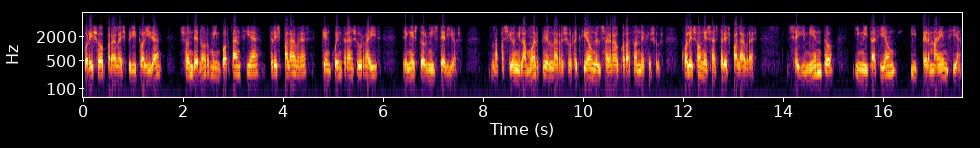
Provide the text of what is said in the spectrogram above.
Por eso, para la espiritualidad son de enorme importancia tres palabras que encuentran su raíz en estos misterios la pasión y la muerte, la resurrección, el sagrado corazón de Jesús. ¿Cuáles son esas tres palabras? Seguimiento, imitación y permanencia.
